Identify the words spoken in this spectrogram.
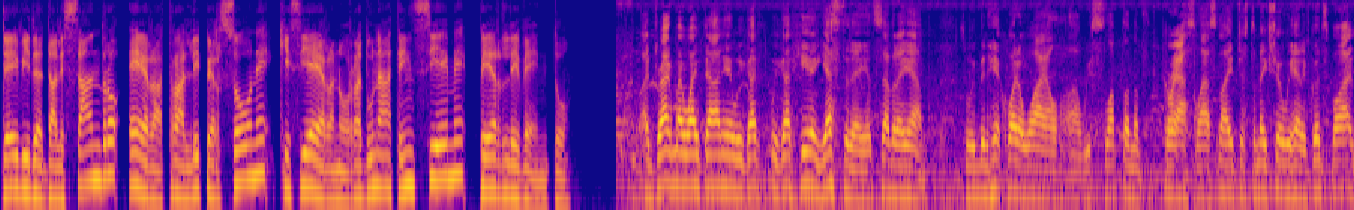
David D'Alessandro era tra le persone che si erano radunate insieme per l'evento. I dragged my wife down here. We got we got here yesterday at 7 a.m. So we've been here quite a while. Uh, we slept on the grass last night just to make sure we had a good spot.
